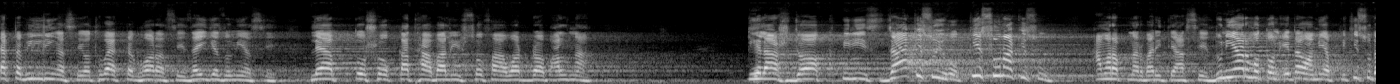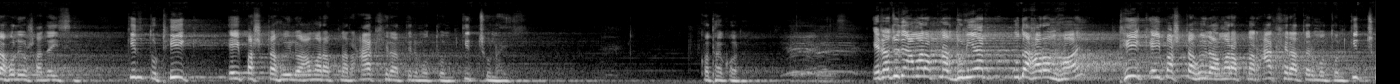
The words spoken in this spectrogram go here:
একটা বিল্ডিং আছে অথবা একটা ঘর আছে, জায়গা জমি আছে, ল্যাব, তোষক, কাঁথা, বালিশ, সোফা, ওয়ার্ড্রপ, আলনা, গেলাস, জগ পিরিস যা কিছুই হোক, কিছু না কিছু আমার আপনার বাড়িতে আছে। দুনিয়ার মতন এটাও আমি আপনি কিছুটা হলেও সাজাইছি। কিন্তু ঠিক এই পাশটা হইল আমার আপনার আখেরাতের মতন, কিচ্ছু নাই। কথা কন। এটা যদি আমার আপনার দুনিয়ার উদাহরণ হয়, ঠিক এই পাশটা হইল আমার আপনার আখেরাতের মতন, কিচ্ছু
